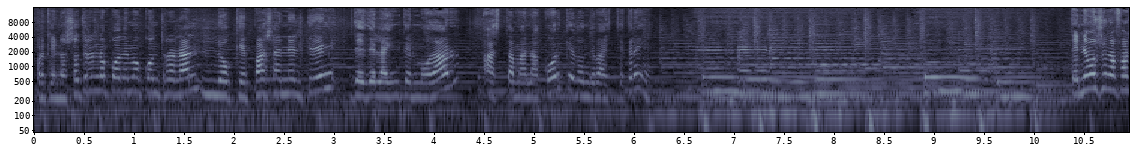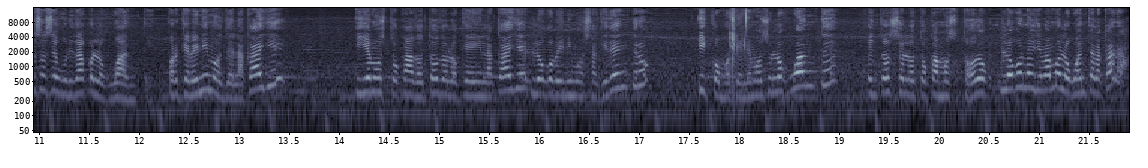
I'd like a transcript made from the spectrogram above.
porque nosotros no podemos controlar lo que pasa en el tren desde la intermodal hasta Manacor, que es donde va este tren. Tenemos una falsa seguridad con los guantes, porque venimos de la calle y hemos tocado todo lo que hay en la calle, luego venimos aquí dentro y como tenemos los guantes, entonces lo tocamos todo. Luego nos llevamos los guantes a la cara.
